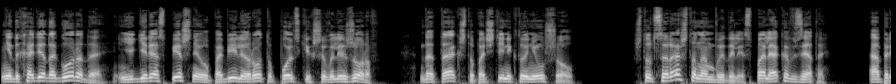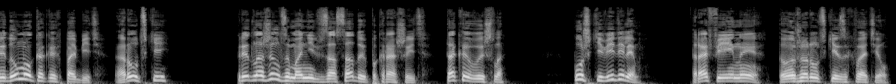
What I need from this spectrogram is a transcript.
Не доходя до города, егеря Спешнего побили роту польских шевалежеров, да так, что почти никто не ушел. Штуцера, что нам выдали, с поляков взяты. А придумал, как их побить, Рудский. Предложил заманить в засаду и покрошить. Так и вышло. Пушки видели? Трофейные, тоже Рудский захватил.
